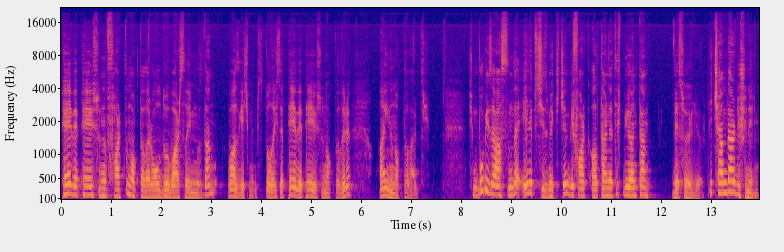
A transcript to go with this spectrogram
P ve P üssünün farklı noktalar olduğu varsayımımızdan vazgeçmemiz. Dolayısıyla P ve P üssü noktaları aynı noktalardır. Şimdi bu bize aslında elips çizmek için bir fark, alternatif bir yöntem de söylüyor. Bir çember düşünelim.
